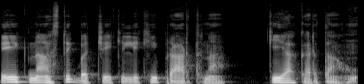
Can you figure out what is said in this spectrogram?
एक नास्तिक बच्चे की लिखी प्रार्थना किया करता हूँ।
